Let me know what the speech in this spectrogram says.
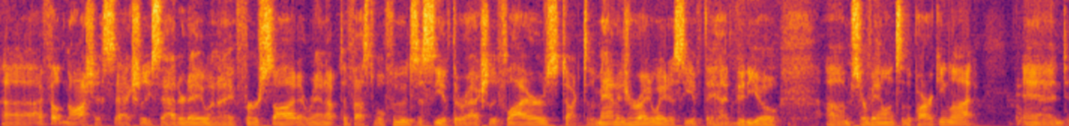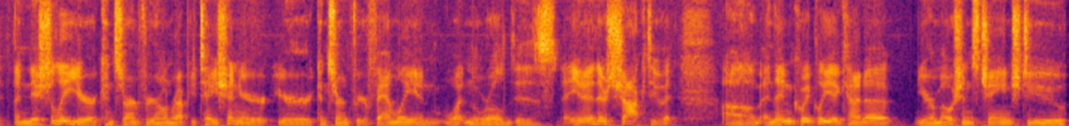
uh, I felt nauseous actually Saturday when I first saw it. I ran up to Festival Foods to see if there were actually flyers. Talked to the manager right away to see if they had video um, surveillance of the parking lot. And initially, you're concerned for your own reputation. You're you're concerned for your family and what in the world is. You know, there's shock to it. Um, and then quickly, it kind of your emotions change to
